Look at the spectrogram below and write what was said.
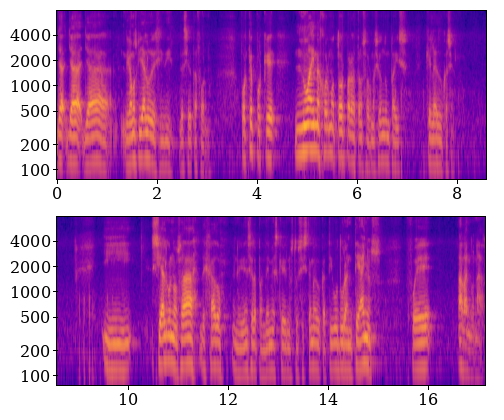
Ya, ya, ya, digamos que ya lo decidí, de cierta forma. ¿Por qué? Porque no hay mejor motor para la transformación de un país que la educación. Y si algo nos ha dejado en evidencia la pandemia es que nuestro sistema educativo durante años fue abandonado.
